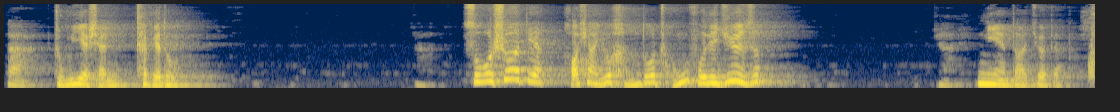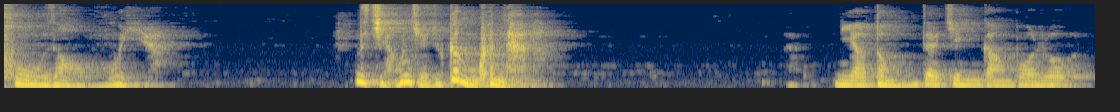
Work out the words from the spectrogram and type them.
啊，主业神特别多所说的好像有很多重复的句子。啊念到觉得枯燥无味呀，那讲解就更困难了。你要懂得金刚般若，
